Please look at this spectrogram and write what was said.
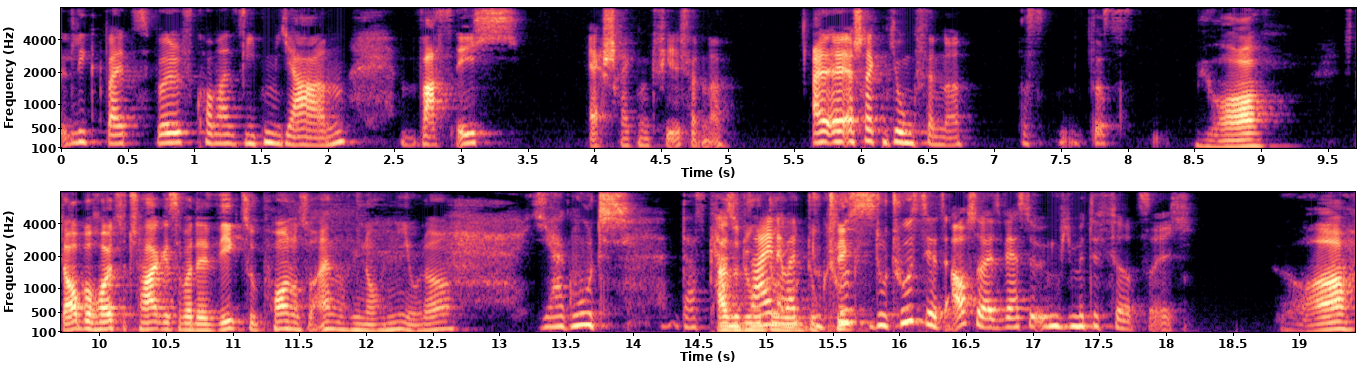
liegt bei 12,7 Jahren, was ich erschreckend viel finde. Äh, erschreckend jung finde. Das, das, Ja. Ich glaube, heutzutage ist aber der Weg zu Porno so einfach wie noch nie, oder? Ja gut, das kann Also du- sein, du- aber du du, tust, du tust jetzt auch so, als wärst du irgendwie Mitte 40. Ja.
